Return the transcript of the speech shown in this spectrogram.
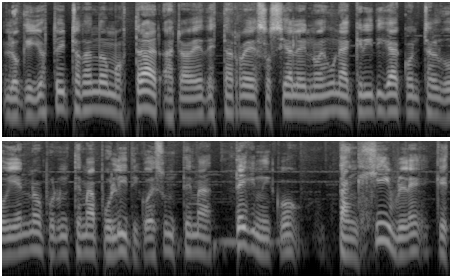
lo que yo estoy tratando de mostrar a través de estas redes sociales no es una crítica contra el gobierno por un tema político, es un tema técnico, tangible, que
